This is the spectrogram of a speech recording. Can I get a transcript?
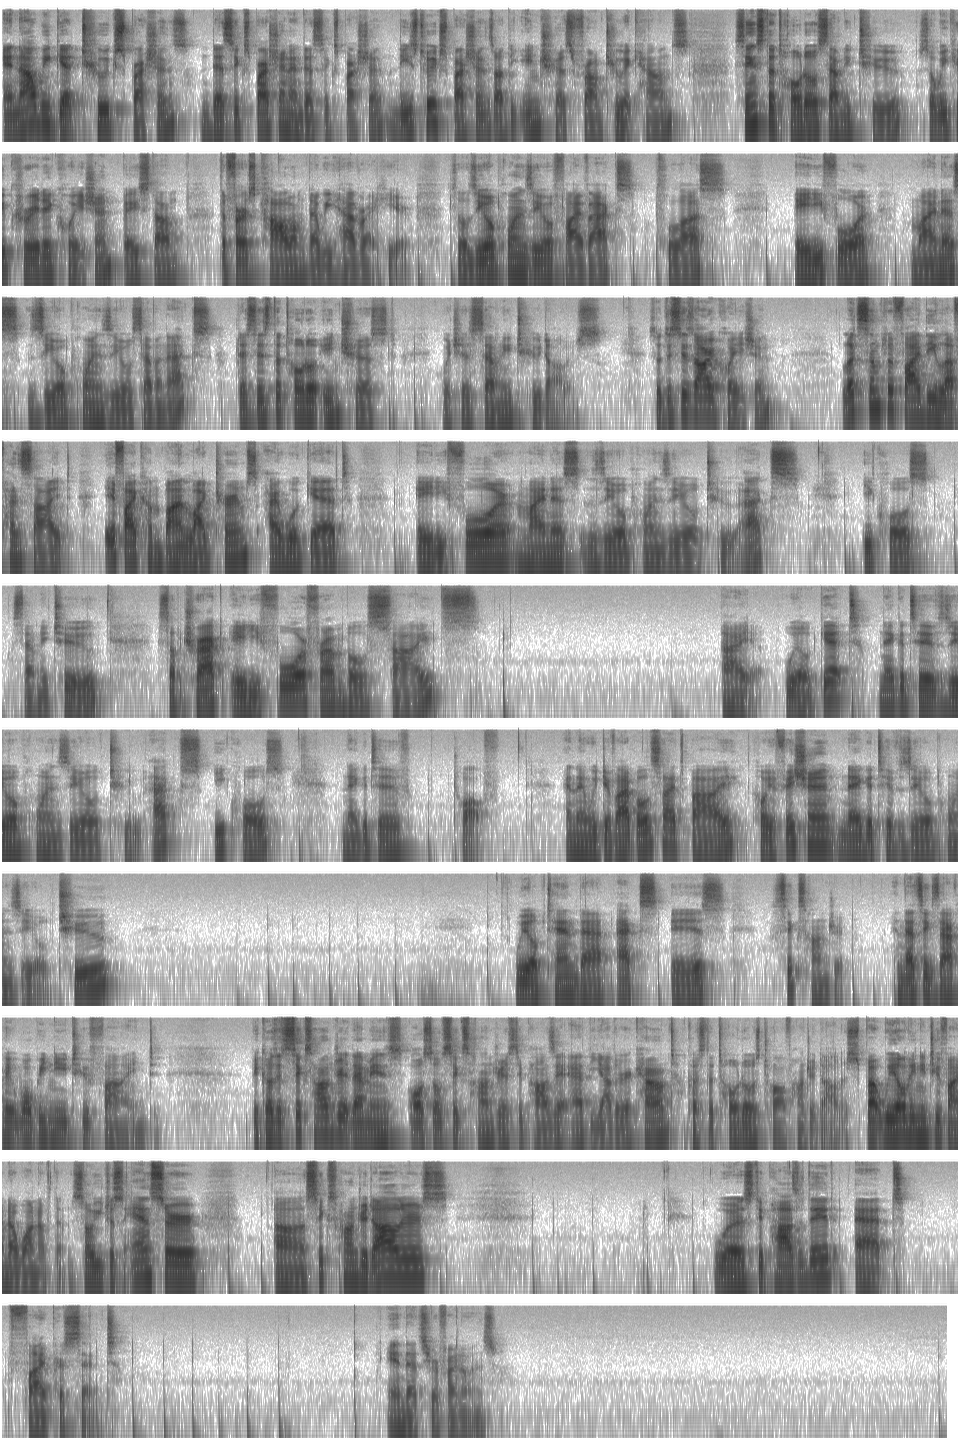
And now we get two expressions, this expression and this expression. These two expressions are the interest from two accounts. Since the total is 72, so we could create an equation based on the first column that we have right here. So 0 0.05x plus 84 minus 0 0.07x. This is the total interest, which is $72. So this is our equation. Let's simplify the left-hand side. If I combine like terms, I will get 84 minus 0 0.02x equals 72. Subtract 84 from both sides. I will get negative 0 0.02x equals negative 12. And then we divide both sides by coefficient negative 0 0.02. We obtain that x is 600. And that's exactly what we need to find. Because it's 600 that means also 600 is deposit at the other account because the total is $1200 but we only need to find out one of them. So you just answer uh, $600 was deposited at 5% and that's your final answer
